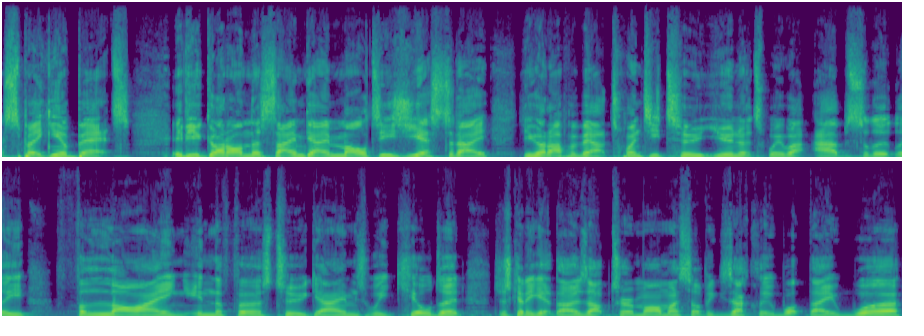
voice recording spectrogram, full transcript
Speaking of bets, if you got on the same game multis yesterday, you got up about 22 units. We were absolutely flying in the first two games. We killed it. Just going to get those up to remind myself exactly what they were.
